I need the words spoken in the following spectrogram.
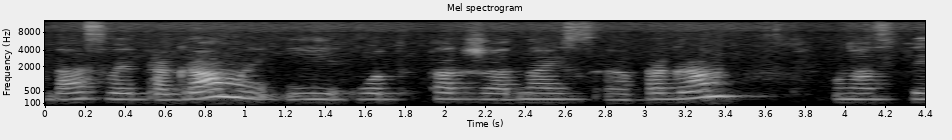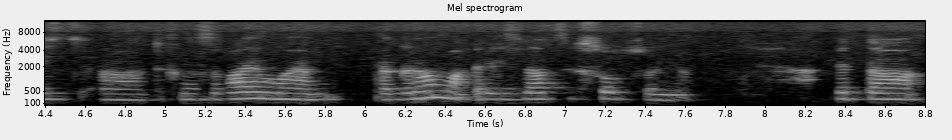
да, свои программы. И вот также одна из э, программ у нас есть так называемая программа реализации в социуме. Это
